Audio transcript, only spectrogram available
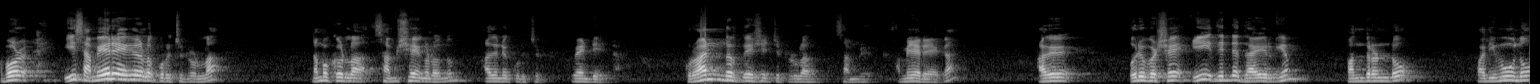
അപ്പോൾ ഈ സമയരേഖകളെ കുറിച്ചിട്ടുള്ള നമുക്കുള്ള സംശയങ്ങളൊന്നും അതിനെക്കുറിച്ച് വേണ്ടിയില്ല. ഖുർആൻ നിർദ്ദേശിച്ചിട്ടുള്ള സമയരേഖ അത് ഒരുപക്ഷെ ഈ ഇതിന്റെ ദൈർഘ്യം പന്ത്രണ്ടോ പതിമൂന്നോ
